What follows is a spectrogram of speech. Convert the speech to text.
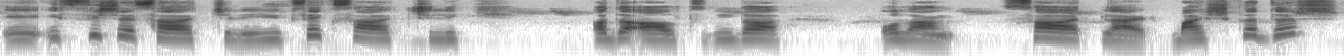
e, İsviçre saatçiliği, yüksek saatçilik adı altında olan saatler başkadır.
